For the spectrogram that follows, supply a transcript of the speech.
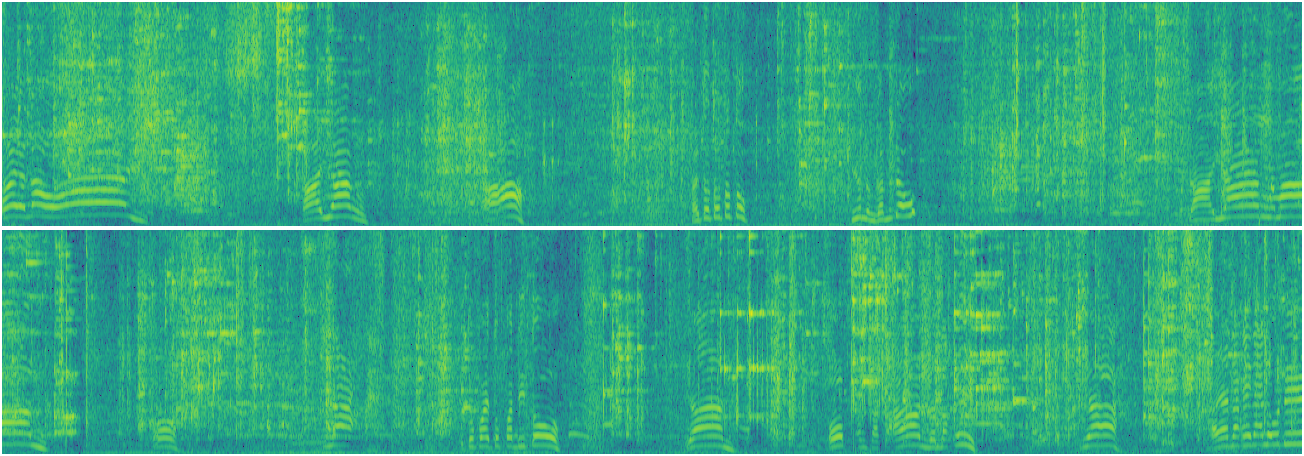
Ay, ano? Ay! Sayang. Ah! Ito, ito, ito, ito. Yun, ang ganda oh. Sayang naman. Oh. Ito pa, ito pa dito. Yan. Op, ang kakaan, lalaki. Ya. Ayan na kayo Lodi.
